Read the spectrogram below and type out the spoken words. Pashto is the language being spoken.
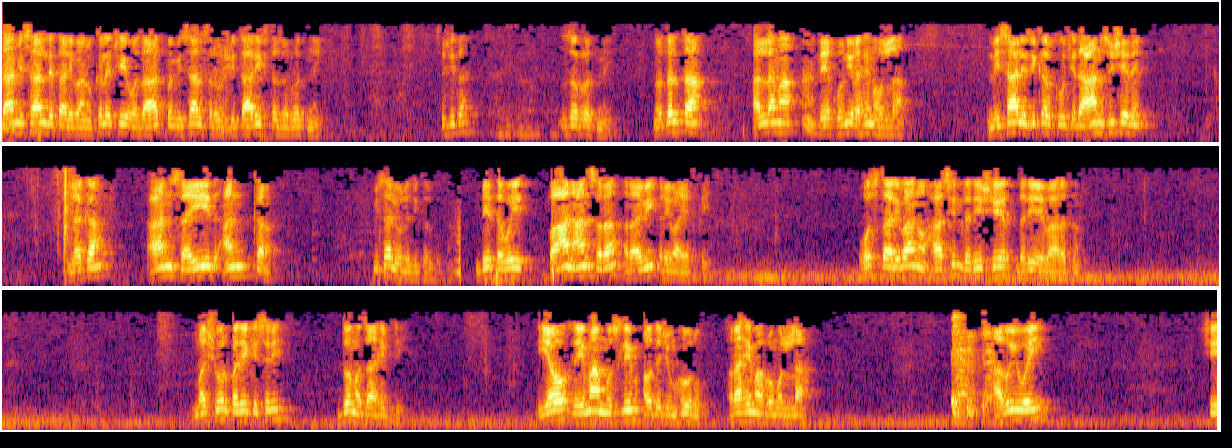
دا مثال له طالبانو کله چې وضاحت په مثال سره وشي تعریف ته ضرورت نه څه شي دا ضرورت نه نو دلته علامه بیخونی رحمه الله مثال ذکر کو چې دا عن څه شه ده لکه عن سعید عن کرم مثال ول ذکر کو دې ته وای پان ان سره راوی روایت کوي اوس طالبانو حاصل د دې شعر د دې عبارت مشهور پدې کې سری دو مذاهب دي یو د امام مسلم او د جمهورو رحمهم الله هغه وی چې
